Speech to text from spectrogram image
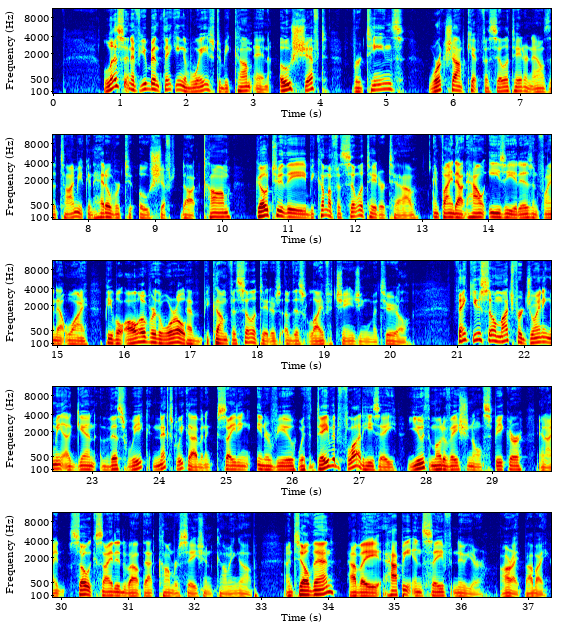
Listen, if you've been thinking of ways to become an O Shift for Teens workshop kit facilitator, now's the time. You can head over to oshift.com. Go to the Become a Facilitator tab and find out how easy it is and find out why people all over the world have become facilitators of this life changing material. Thank you so much for joining me again this week. Next week, I have an exciting interview with David Flood. He's a youth motivational speaker, and I'm so excited about that conversation coming up. Until then, have a happy and safe new year. All right, bye bye.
